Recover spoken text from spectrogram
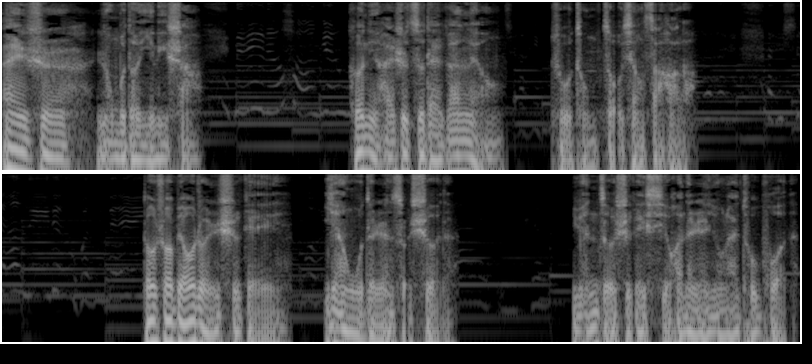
爱是容不得一粒沙，可你还是自带干粮，主动走向撒哈拉。都说标准是给厌恶的人所设的，原则是给喜欢的人用来突破的。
